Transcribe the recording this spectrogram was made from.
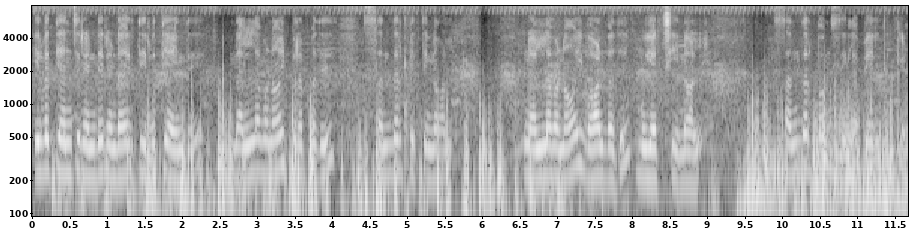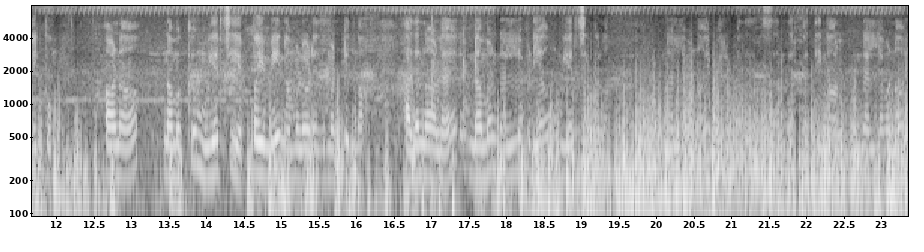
இருபத்தி அஞ்சு ரெண்டு ரெண்டாயிரத்தி இருபத்தி ஐந்து. நல்லவனாய் பிறப்பது சந்தர்ப்பத்தினால். நல்லவனாய் வாழ்வது முயற்சியினால். சந்தர்ப்பம் சில பேருக்கு கிடைக்கும். ஆனால் நமக்கு முயற்சி எப்பயுமே நம்மளோடது மட்டும்தான். அதனால் நம்ம நல்லபடியாக முயற்சி நல்லவனாய் பிறப்பது சந்தர்ப்பத்தினால் நல்லவனாய்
